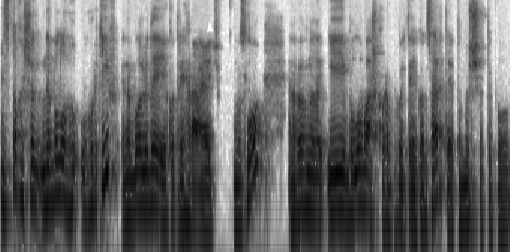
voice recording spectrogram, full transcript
з того, що не було гуртів і не було людей, котрі грають в музло, напевно, і було важко робити концерти, тому що, типу,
